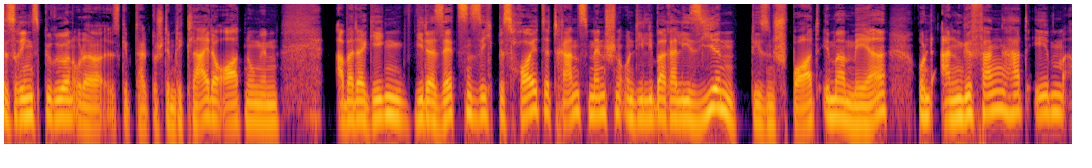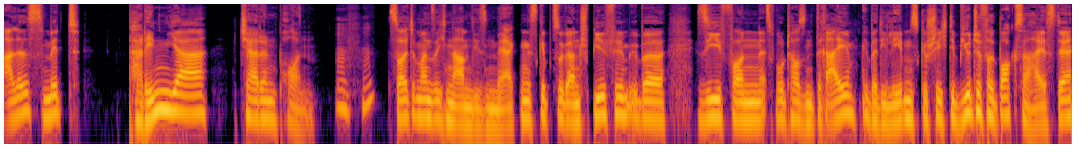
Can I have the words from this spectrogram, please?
des Rings berühren oder es gibt halt bestimmte Kleiderordnungen. Aber dagegen widersetzen sich bis heute Transmenschen und die liberalisieren diesen Sport immer mehr. Und angefangen hat eben alles mit Parinja Charenpon. Mhm. Sollte man sich Namen diesen merken. Es gibt sogar einen Spielfilm über sie von 2003, über die Lebensgeschichte. Beautiful Boxer heißt der.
